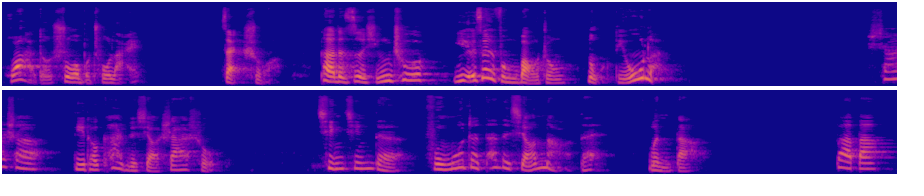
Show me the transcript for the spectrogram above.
话都说不出来。再说，他的自行车也在风暴中弄丢了。”莎莎低头看着小沙鼠。轻轻地抚摸着他的小脑袋，问道：“爸爸，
